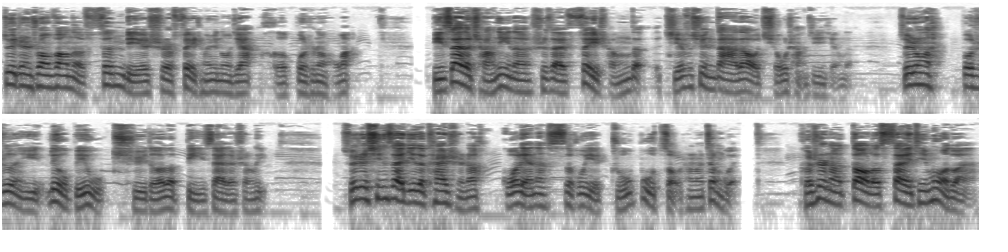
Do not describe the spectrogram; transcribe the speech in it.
对阵双方呢分别是费城运动家和波士顿红袜。比赛的场地呢是在费城的杰弗逊大道球场进行的。最终呢，波士顿以六比五取得了比赛的胜利。随着新赛季的开始呢，国联呢似乎也逐步走上了正轨。可是呢，到了赛季末段，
